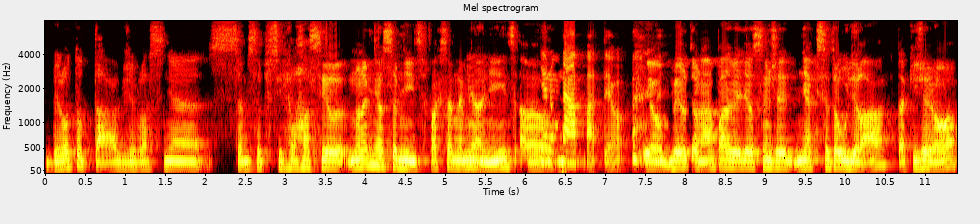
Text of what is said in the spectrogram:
bylo to tak, že vlastně jsem se přihlásil, no neměl jsem nic, fakt jsem neměl mm-hmm. nic. A, Jenom nápad, jo. jo, byl to nápad, věděl jsem, že nějak se to udělá, taky, že jo.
